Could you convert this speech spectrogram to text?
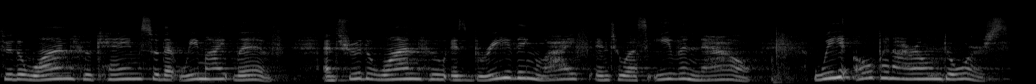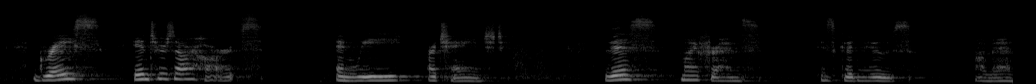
through the one who came so that we might live, and through the one who is breathing life into us even now, we open our own doors. Grace enters our hearts and we are changed. This, my friends, is good news. Amen.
